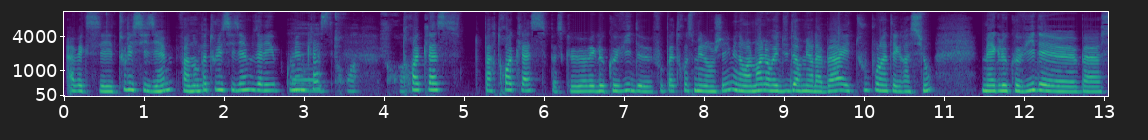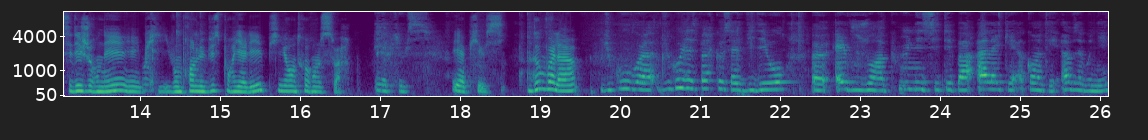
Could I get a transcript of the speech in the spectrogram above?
avec ses, tous les sixièmes. Enfin, non, pas tous les sixièmes. Vous allez combien de Euh, classes? Trois, je crois. Trois classes par trois classes parce que avec le Covid, euh, faut pas trop se mélanger. Mais normalement, elle aurait dû dormir là-bas et tout pour l'intégration. Mais avec le Covid, euh, bah, c'est des journées et puis ils vont prendre le bus pour y aller, puis ils rentreront le soir Et à pied aussi. et à pied aussi. Donc voilà. Du coup, voilà. Du coup, j'espère que cette vidéo, euh, elle vous aura plu. N'hésitez pas à liker, à commenter, à vous abonner,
